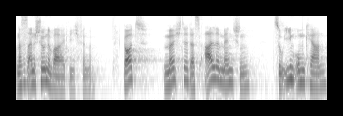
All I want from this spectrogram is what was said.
Und das ist eine schöne Wahrheit, wie ich finde. Gott möchte, dass alle Menschen zu ihm umkehren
